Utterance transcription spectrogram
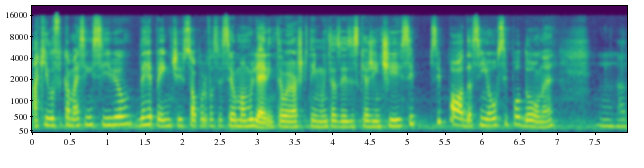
aquilo fica mais sensível, de repente, só por você ser uma mulher. Então, eu acho que tem muitas vezes que a gente se, se poda, assim, ou se podou, né? Uhum.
